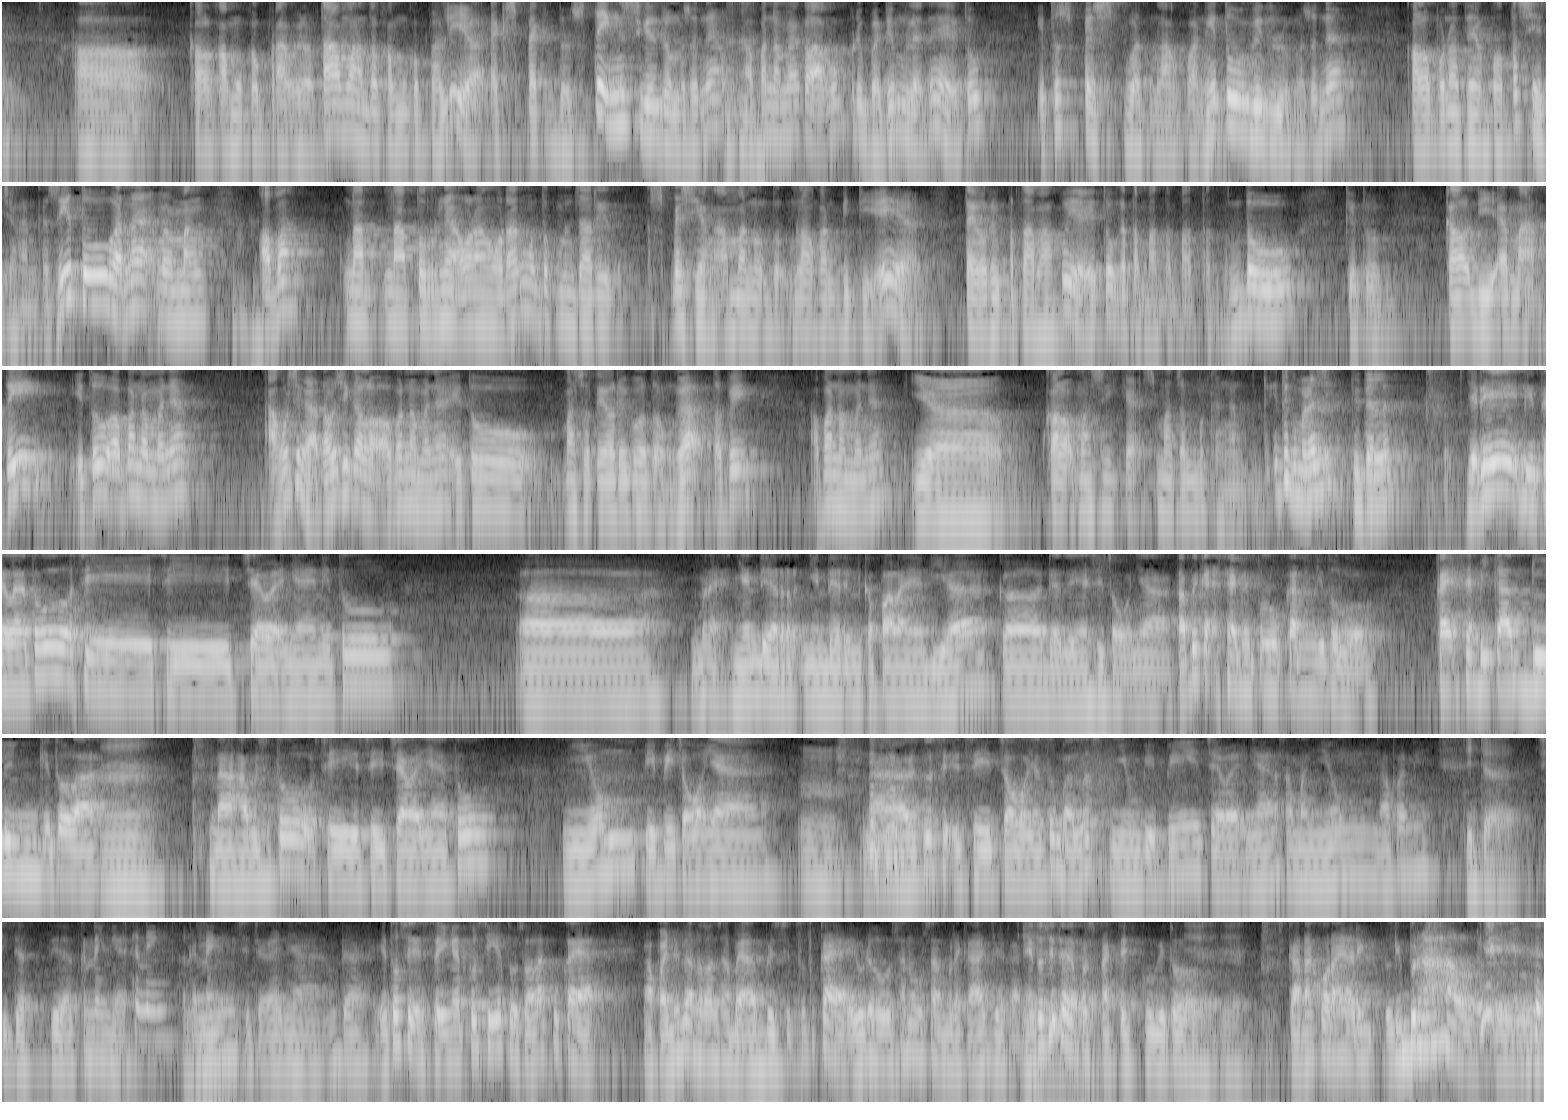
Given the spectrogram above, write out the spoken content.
eh, kalau kamu ke Prawirotama atau kamu ke Bali ya expect those things gitu loh. Maksudnya apa namanya? Kalau aku pribadi melihatnya ya itu itu space buat melakukan itu gitu loh. Maksudnya kalaupun ada yang protes ya jangan ke situ karena memang apa nat- naturnya orang-orang untuk mencari space yang aman untuk melakukan PDA ya teori pertamaku ya itu ke tempat-tempat tertentu gitu kalau di MRT itu apa namanya aku sih nggak tahu sih kalau apa namanya itu masuk teoriku atau enggak tapi apa namanya ya kalau masih kayak semacam pegangan. Itu gimana sih detailnya? Jadi detailnya tuh si si ceweknya ini tuh eh gimana ya nyender nyenderin kepalanya dia ke dadanya si cowoknya. Tapi kayak semi pelukan gitu loh. Kayak semi cuddling gitu lah Hmm. nah habis itu si si ceweknya itu nyium pipi cowoknya. Hmm. nah habis itu si, si cowoknya tuh bales nyium pipi ceweknya sama nyium apa nih? Tidak. jidat jidat kening ya? Kening. kening. Si ceweknya. Udah. Itu sih seingatku sih itu. Soalnya aku kayak ngapain juga nonton sampai habis. Itu tuh kayak ya udah urusan urusan mereka aja kan. Itu sih dari perspektifku gitu loh. Iya, iya. karena aku orangnya liberal gitu.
